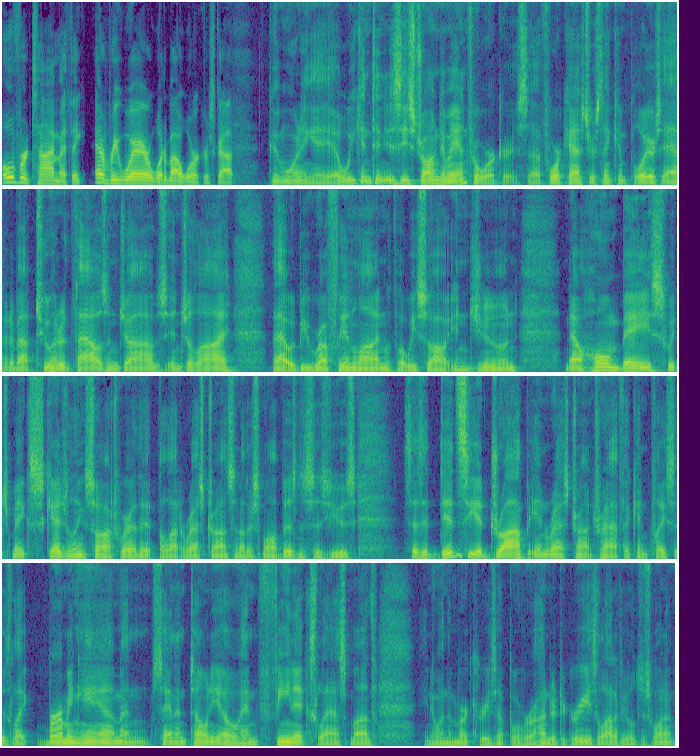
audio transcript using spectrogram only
overtime, I think, everywhere. What about workers, Scott? Good morning, A. We continue to see strong demand for workers. Uh, forecasters think employers added about 200,000 jobs in July. That would be roughly in line with what we saw in June. Now, Homebase, which makes scheduling software that a lot of restaurants and other small businesses use, says it did see a drop in restaurant traffic in places like Birmingham and San Antonio and Phoenix last month you know, when the mercury's up over 100 degrees, a lot of people just want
